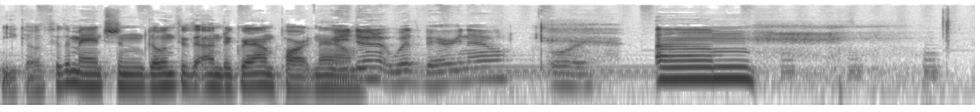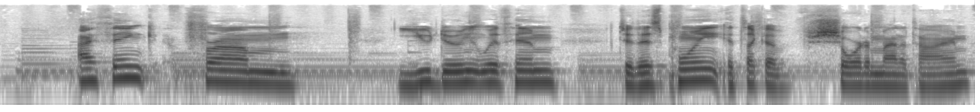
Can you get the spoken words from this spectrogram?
You go through the mansion, going through the underground part now. Are you doing it with Barry now, or Um, I think from you doing it with him to this point, it's like a short amount of time.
